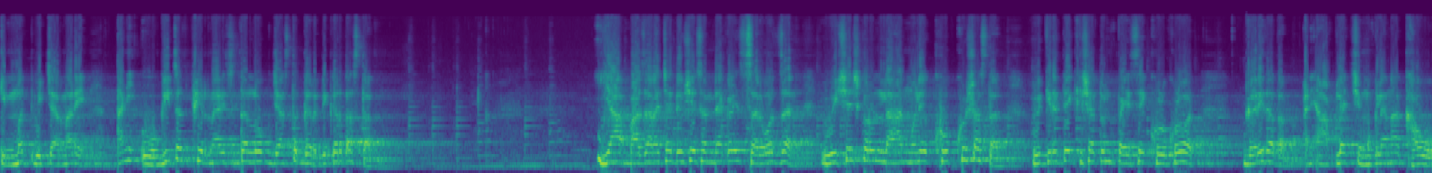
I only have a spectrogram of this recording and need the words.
किंमत विचारणारे आणि उगीच फिरणारे सुद्धा लोक जास्त गर्दी करत असतात. या बाजाराच्या दिवशी संध्याकाळी सर्वच जण विशेष करून लहान मुले खूप खुश असतात. विक्रेते खिशातून पैसे खुळखुळवत घरी जातात आणि आपल्या चिमुकल्यांना खाऊ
